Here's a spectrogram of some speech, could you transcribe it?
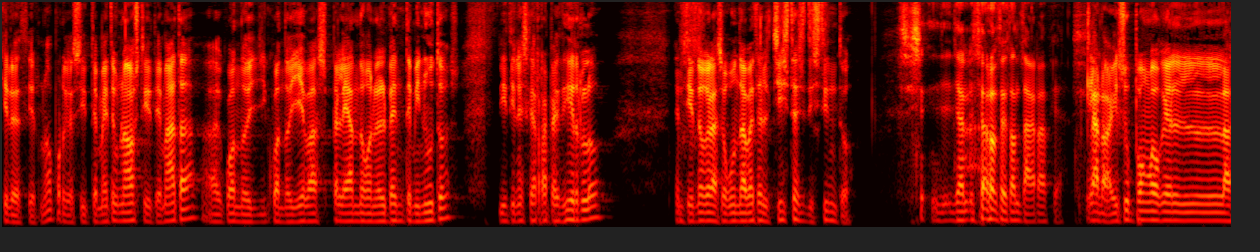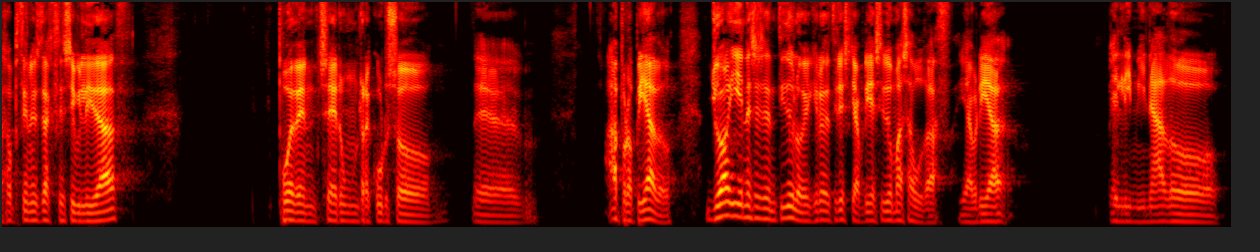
quiero decir, ¿no? Porque si te mete una hostia y te mata eh, cuando, cuando llevas peleando con él 20 minutos y tienes que repetirlo, entiendo que la segunda vez el chiste es distinto. Sí, sí, ya, ya, no hace tanta gracia. Claro, ahí supongo que el, las opciones de accesibilidad pueden ser un recurso eh, apropiado. Yo ahí en ese sentido lo que quiero decir es que habría sido más audaz y habría eliminado,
